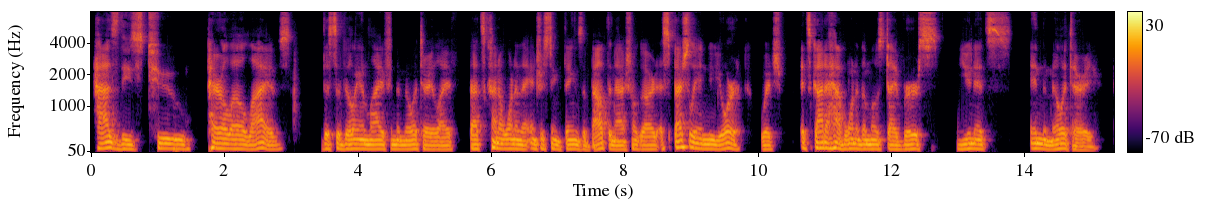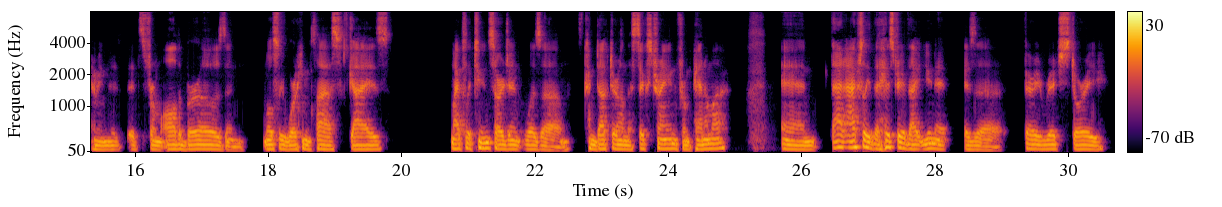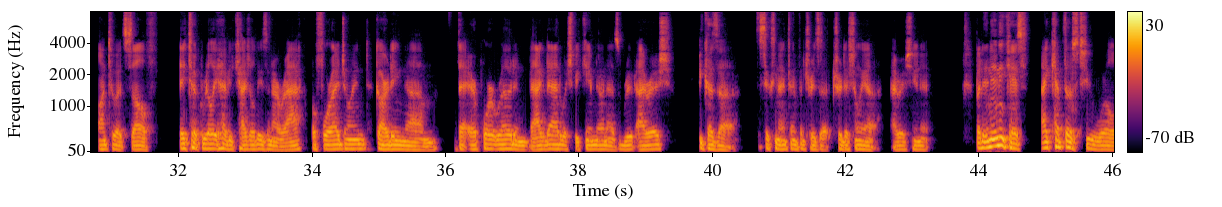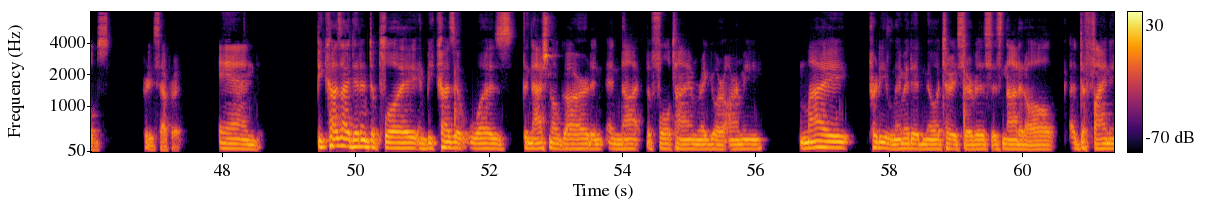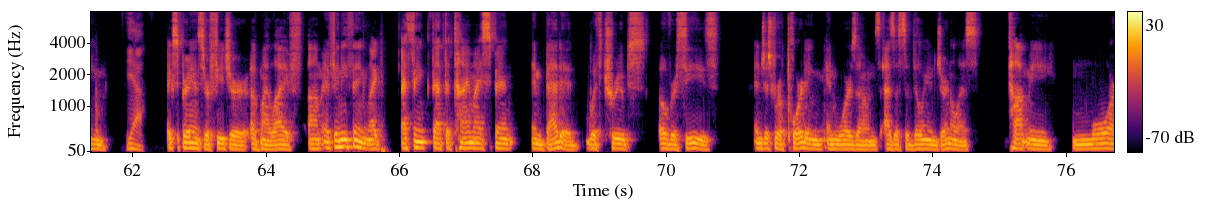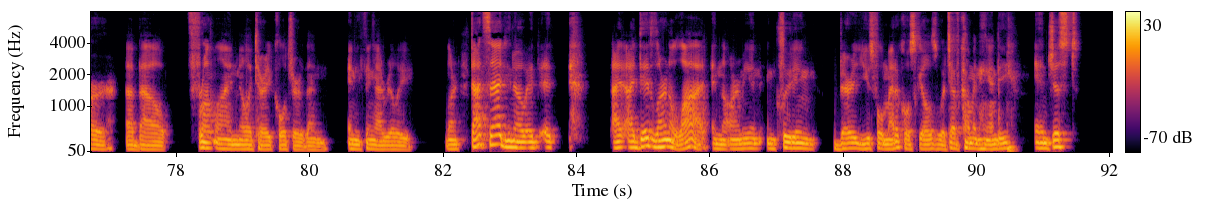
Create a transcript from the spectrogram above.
has these two parallel lives the civilian life and the military life. That's kind of one of the interesting things about the National Guard, especially in New York, which it's got to have one of the most diverse units in the military. I mean, it's from all the boroughs and mostly working class guys. My platoon sergeant was a conductor on the six train from Panama. And that actually, the history of that unit is a very rich story unto itself. They took really heavy casualties in Iraq before I joined, guarding um, the airport road in Baghdad, which became known as Route Irish, because uh, 69th Infantry is a, traditionally a Irish unit. But in any case, I kept those two worlds pretty separate. And because I didn't deploy and because it was the National Guard and, and not the full time regular Army, my pretty limited military service is not at all a defining Yeah. experience or feature of my life. Um, if anything, like I think that the time I spent embedded with troops overseas and just reporting in war zones as a civilian journalist taught me more about frontline military culture than anything I really learned. That said, you know, it, it I, I did learn a lot in the army, and including very useful medical skills, which have come in handy, and just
